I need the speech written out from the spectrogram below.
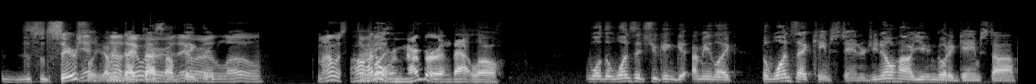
this is seriously, Yeah, I no, mean they that, that's were, how they big were they. low. Mine was 30. Oh, I don't remember in that low. Well, the ones that you can get, I mean, like the ones that came standard. You know how you can go to GameStop,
